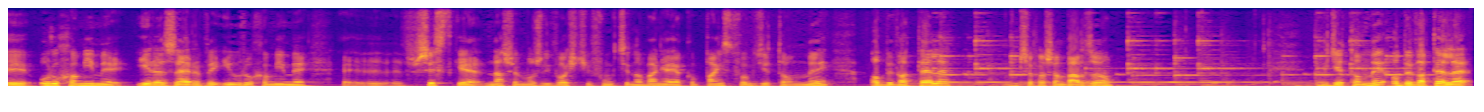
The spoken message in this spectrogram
y, uruchomimy i rezerwy, i uruchomimy y, wszystkie nasze możliwości funkcjonowania jako państwo, gdzie to my, obywatele, przepraszam bardzo, gdzie to my, obywatele,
